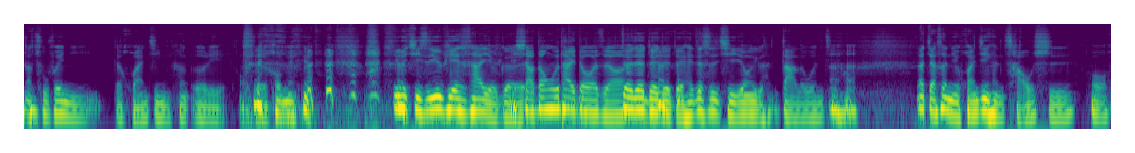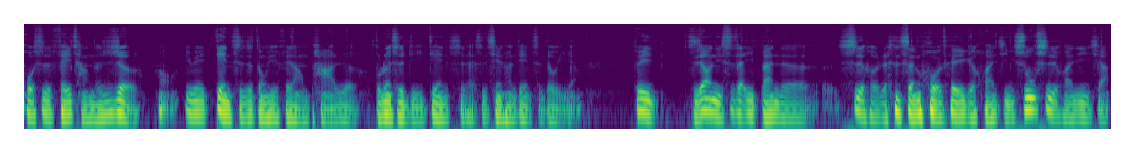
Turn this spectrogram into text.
那除非你的环境很恶劣，所以后面，因为其实 UPS 它有个小动物太多的时候，对对对对对，这是其中一个很大的问题哈。那假设你环境很潮湿，或或是非常的热，哦，因为电池这东西非常怕热，不论是锂电池还是铅酸电池都一样。所以只要你是在一般的适合人生活的一个环境、舒适环境下，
